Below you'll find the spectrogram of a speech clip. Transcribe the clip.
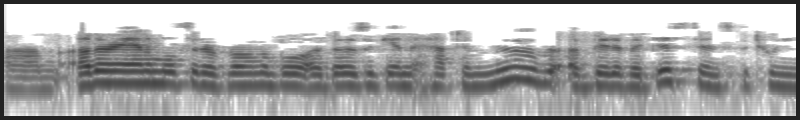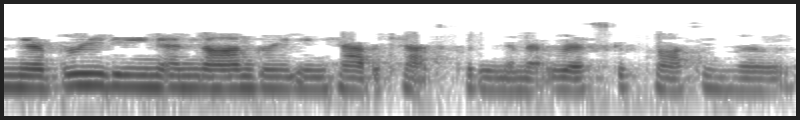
Um, other animals that are vulnerable are those, again, that have to move a bit of a distance between their breeding and non-breeding habitats, putting them at risk of crossing roads.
